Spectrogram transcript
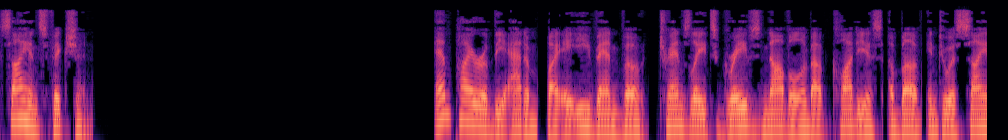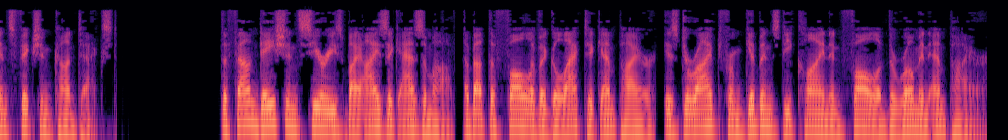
Science fiction Empire of the Atom, by A. E. van Vogt, translates Graves' novel about Claudius above into a science fiction context. The Foundation series by Isaac Asimov, about the fall of a galactic empire, is derived from Gibbon's Decline and Fall of the Roman Empire.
